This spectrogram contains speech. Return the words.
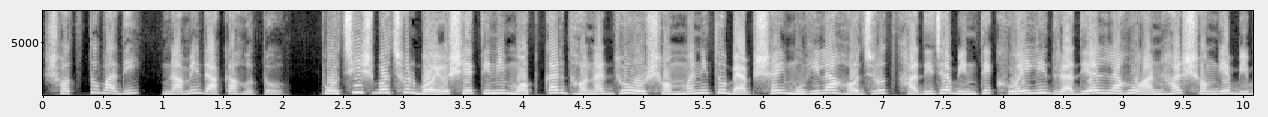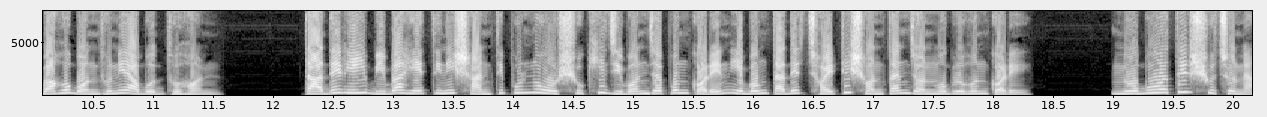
সত্যবাদী নামে ডাকা হতো। পঁচিশ বছর বয়সে তিনি মক্কার ধনাঢ্য ও সম্মানিত ব্যবসায়ী মহিলা হজরত খাদিজা বিনতে খোয়াইলিদ রাদিয়াল্লাহু আনহার সঙ্গে বিবাহ বন্ধনে আবদ্ধ হন। তাদের এই বিবাহে তিনি শান্তিপূর্ণ ও সুখী জীবনযাপন করেন এবং তাদের ছয়টি সন্তান জন্মগ্রহণ করে। নবুয়তের সূচনা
